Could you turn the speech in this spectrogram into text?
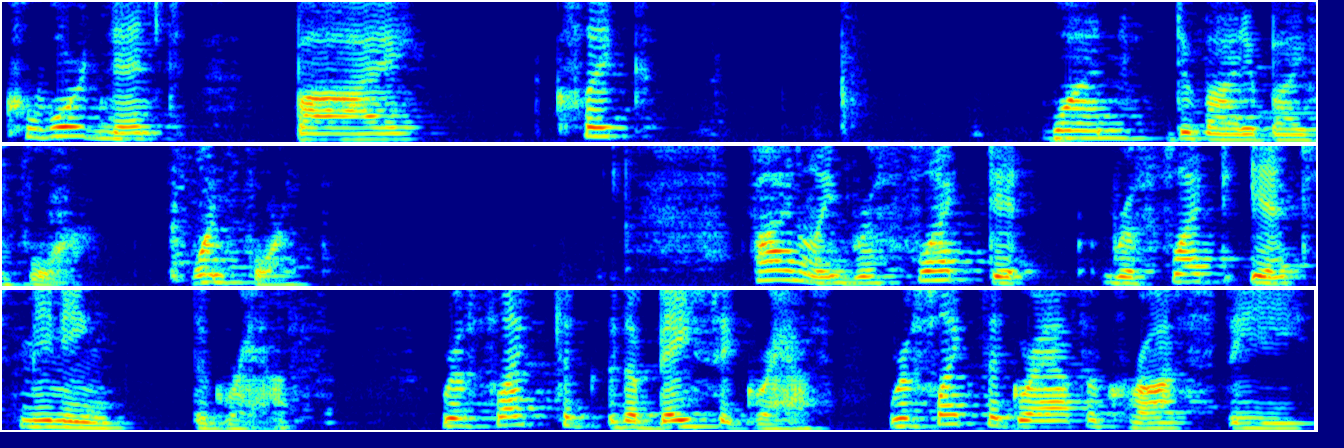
coordinate by click 1 divided by 4, 1 fourth. Finally, reflect it, reflect it, meaning the graph, reflect the, the basic graph, reflect the graph across the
